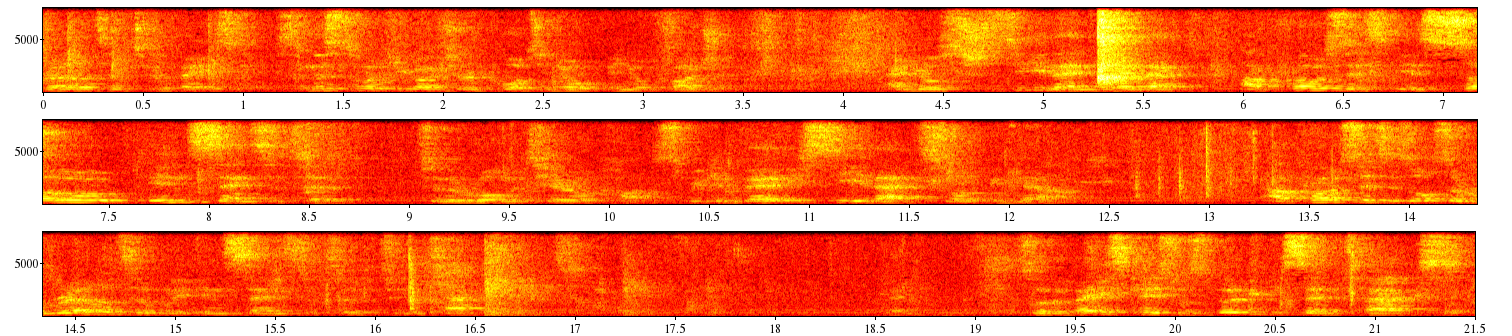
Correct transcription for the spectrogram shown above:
relative to the base case. And this is what you're going to report in your, in your project. And you'll see then here that our process is so insensitive to the raw material costs. We can barely see that sloping down. Our process is also relatively insensitive to the tax rates. Okay? So the base case was 30% tax.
